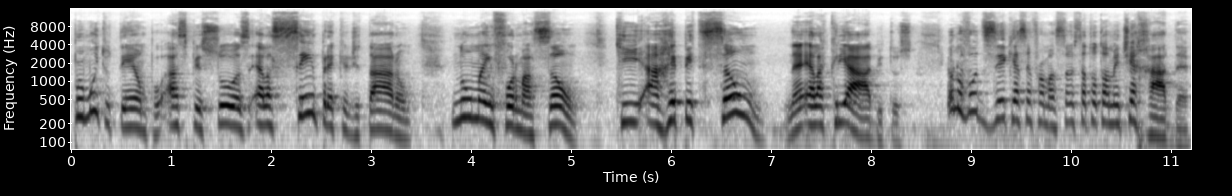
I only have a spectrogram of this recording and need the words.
por muito tempo as pessoas elas sempre acreditaram numa informação que a repetição, né, ela cria hábitos. Eu não vou dizer que essa informação está totalmente errada.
